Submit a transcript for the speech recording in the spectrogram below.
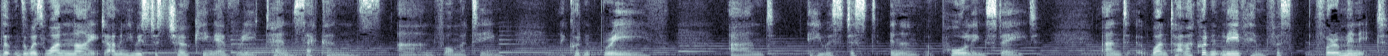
th- there was one night, I mean, he was just choking every 10 seconds and vomiting. I couldn't breathe, and he was just in an appalling state. And at one time, I couldn't leave him for, for a minute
